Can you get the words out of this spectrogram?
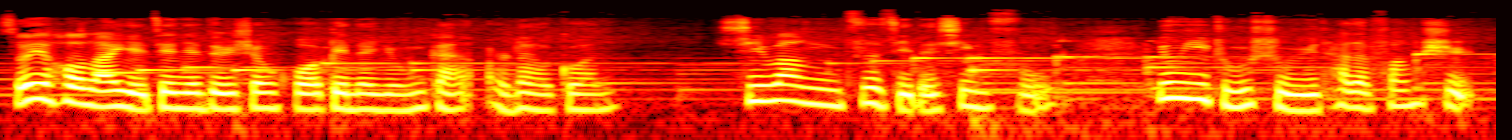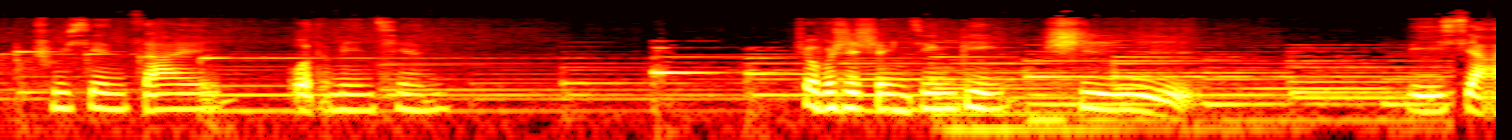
所以后来也渐渐对生活变得勇敢而乐观，希望自己的幸福用一种属于他的方式出现在我的面前。这不是神经病，是理想。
